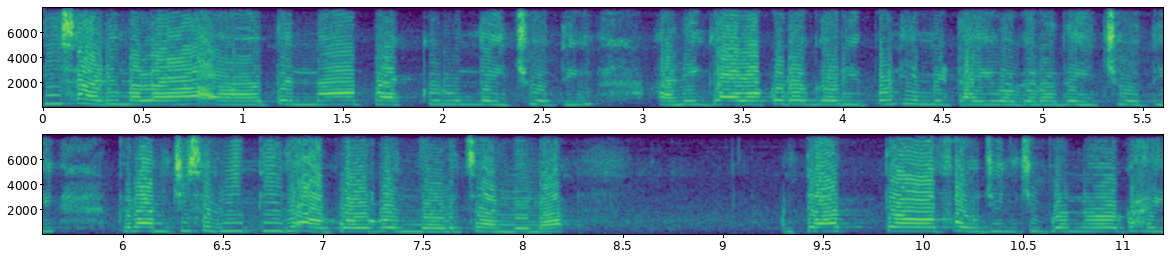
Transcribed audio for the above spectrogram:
ती साडी मला त्यांना पॅक करून द्यायची होती आणि गावाकडं घरी पण ही मिठाई वगैरे द्यायची होती. तर आमची सगळी ती धावपळ गोंधळ चाललेला. त्यात फौजींची पण घाई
